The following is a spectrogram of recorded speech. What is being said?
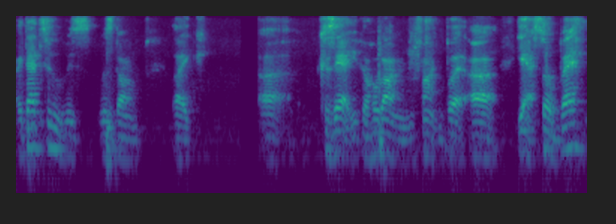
Like that too was was dumb. Like, uh, cause yeah, you could hold on and be fine. But uh, yeah, so Beth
